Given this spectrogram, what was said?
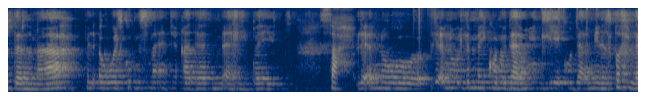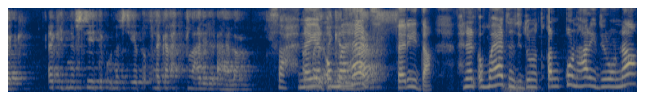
جدا معه في الأول كنت نسمع انتقادات من أهل البيت. صح. لأنه لأنه لما يكونوا داعمين ليك وداعمين لطفلك أكيد نفسيتك ونفسية طفلك راح تطلع للأعلى صح. حنايا الأمهات؟ فريدة. حنا الأمهات نزيدو نتقلقوا نهار يديروا لنا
